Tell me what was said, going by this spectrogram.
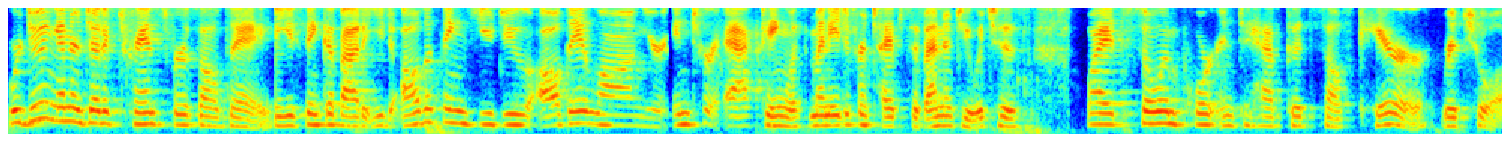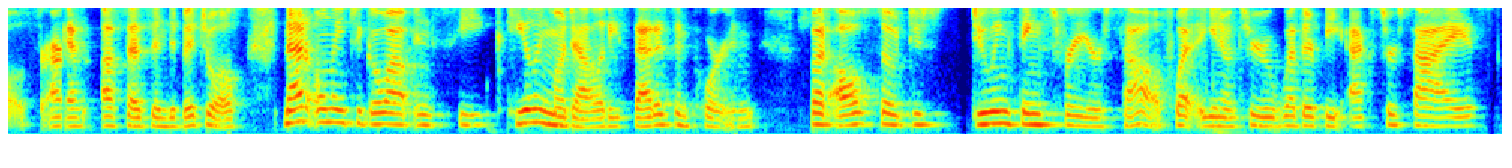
we're doing energetic transfers all day. You think about it, you all the things you do all day long, you're interacting with many different types of energy, which is why it's so important to have good self-care rituals us as individuals, not only to go out and seek healing modalities, that is important, but also just doing things for yourself what you know through whether it be exercise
